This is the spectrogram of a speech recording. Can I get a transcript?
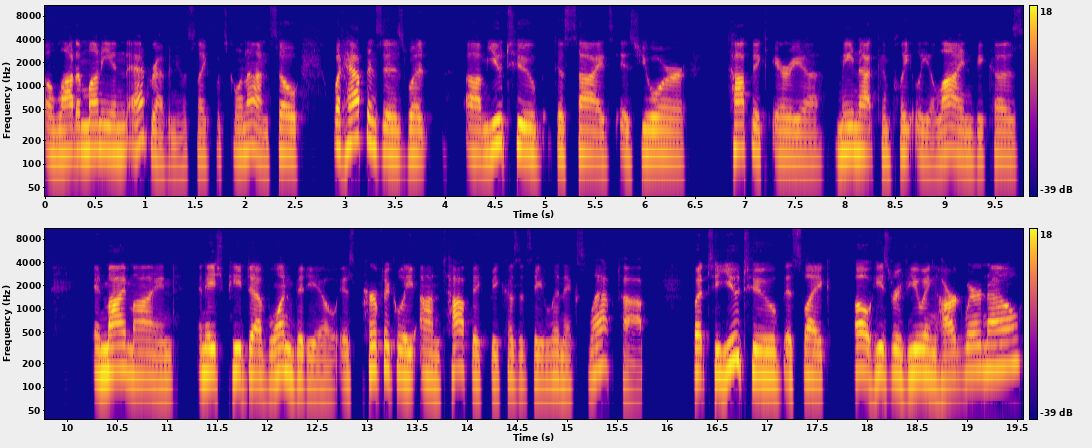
a lot of money in ad revenue. It's like what's going on? So what happens is what um, youtube decides is your topic area may not completely align because in my mind an hp dev 1 video is perfectly on topic because it's a linux laptop but to youtube it's like oh he's reviewing hardware now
